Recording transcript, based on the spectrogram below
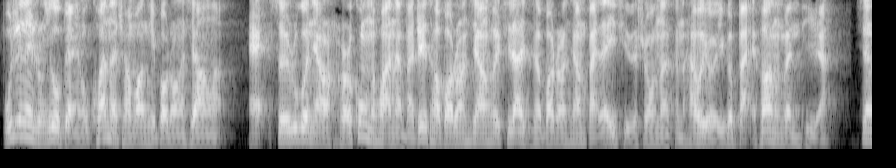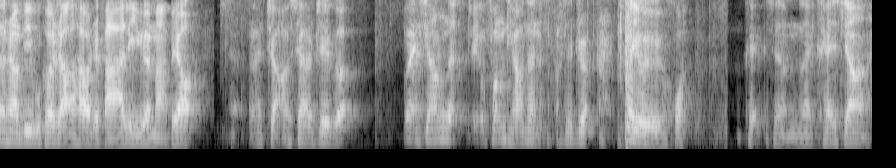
不是那种又扁又宽的长方体包装箱了。哎，所以如果你要是盒控的话呢，把这套包装箱和其他几套包装箱摆在一起的时候呢，可能还会有一个摆放的问题啊。箱子上必不可少还有这法拉利跃马标。来找一下这个外箱的这个封条在哪？在这儿。哎呦呦呦，嚯！OK，现在我们来开箱啊，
